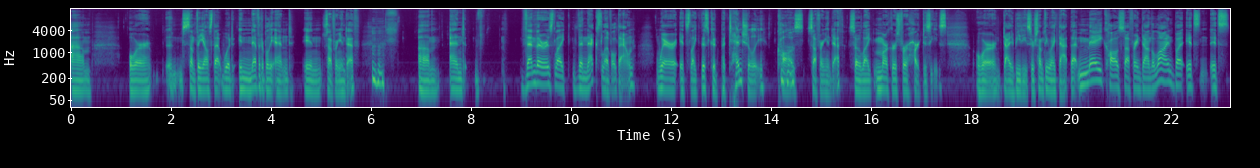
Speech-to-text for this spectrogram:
um, or uh, something else that would inevitably end in suffering and death. Mhm. Um, and then there is like the next level down where it's like this could potentially cause suffering and death. So, like markers for heart disease or diabetes or something like that that may cause suffering down the line, but it's it's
